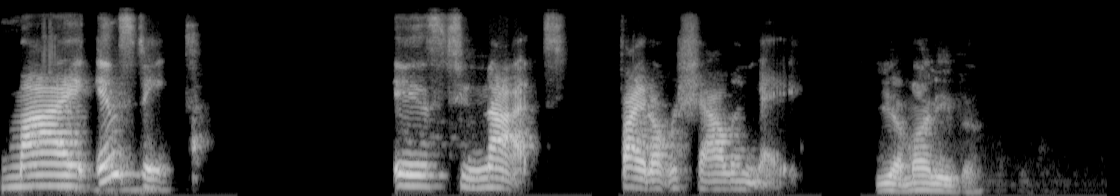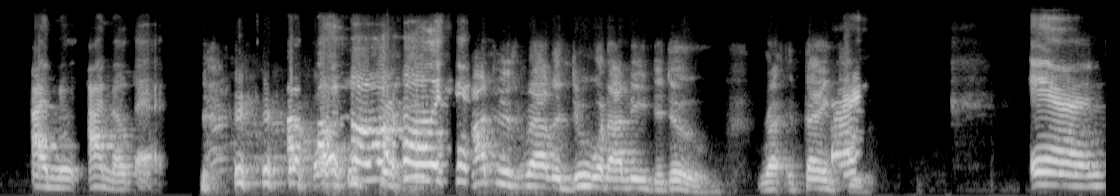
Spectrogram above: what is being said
my instinct is to not fight over shall and may. Yeah mine either. I knew i know that. I just rather do what i need to do. Right thank right? you. And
